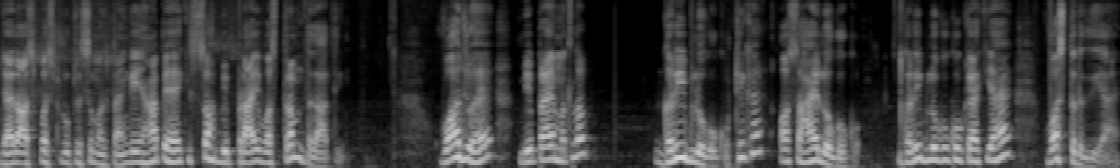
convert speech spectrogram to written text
ज़्यादा स्पष्ट रूप से समझ पाएँगे। यहाँ पे है कि सह विप्राय वस्त्रम ददाती। वह जो है, विप्राय मतलब गरीब लोगों को, ठीक है? असहाय लोगों को। गरीब लोगों को क्या किया है? वस्त्र दिया है।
